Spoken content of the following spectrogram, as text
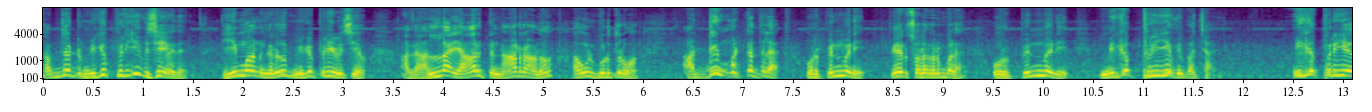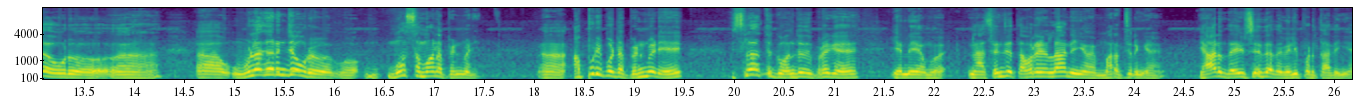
சப்ஜெக்ட் மிகப்பெரிய விஷயம் இது. ஈமானுங்கிறது மிகப்பெரிய விஷயம். அதை அல்லா யாருக்கு நாடுறானோ அவங்களுக்கு கொடுத்துருவான். அடிமட்டத்தில் ஒரு பெண்மணி பேர் சொல்ல விரும்பலை ஒரு பெண்மணி மிகப்பெரிய விபச்சாரி. மிகப்பெரிய ஒரு உலகறிஞ்ச ஒரு மோசமான பெண்மணி. அப்படிப்பட்ட பெண்மணி இஸ்லாத்துக்கு வந்தது பிறகு என்னை நான் செஞ்ச தவறையெல்லாம் நீங்கள் மறைச்சிடுங்க யாரும் தயவு செய்து அதை வெளிப்படுத்தாதீங்க.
